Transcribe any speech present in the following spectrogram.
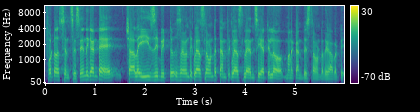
ఫోటోసింథసిస్ ఎందుకంటే చాలా ఈజీ బిట్. సెవెంత్ క్లాస్లో ఉంటే టెన్త్ క్లాస్లో ఎన్సీఆర్టీలో మనకు అనిపిస్తూ ఉంటుంది కాబట్టి.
